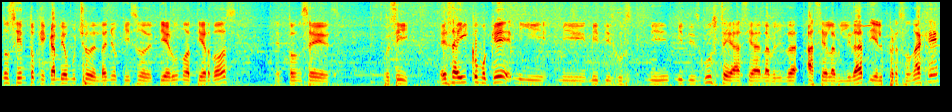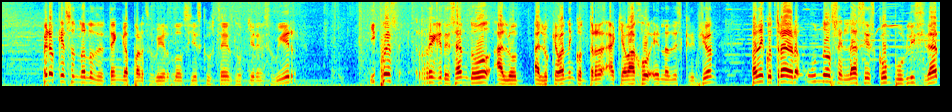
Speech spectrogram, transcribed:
no siento que cambia mucho del daño que hizo de tier 1 a tier 2. Entonces, pues sí, es ahí como que mi, mi, mi, mi, disguste hacia la, habilidad, hacia la habilidad y el personaje. Pero que eso no lo detenga para subirlo si es que ustedes lo quieren subir. Y pues regresando a lo, a lo que van a encontrar aquí abajo en la descripción, van a encontrar unos enlaces con publicidad.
